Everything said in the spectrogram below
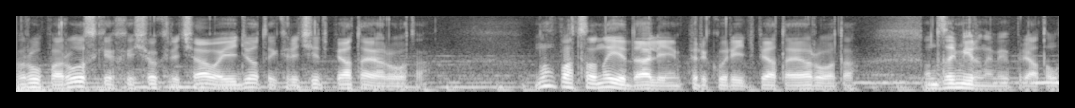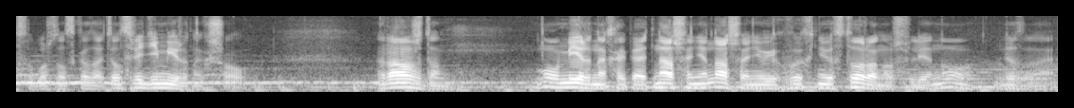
группа русских, еще кричала, идет и кричит пятая рота. Ну, пацаны и дали им перекурить пятая рота. Он за мирными прятался, можно сказать. Он среди мирных шел. Граждан. Ну, мирных опять. Наши, не наши, они в их сторону шли. Ну, не знаю.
